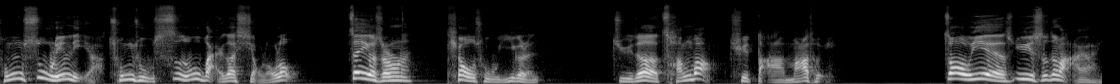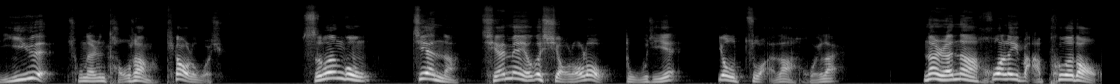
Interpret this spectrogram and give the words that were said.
从树林里啊冲出四五百个小喽啰。这个时候呢，跳出一个人，举着长棒去打马腿。赵业御狮子马呀，一跃从那人头上跳了过去。史文恭见呢前面有个小喽啰堵截，又转了回来。那人呢换了一把破刀，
